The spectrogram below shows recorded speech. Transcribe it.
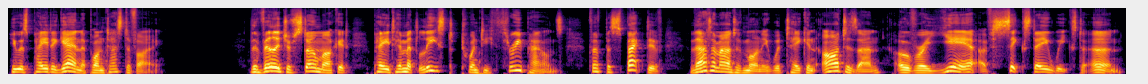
He was paid again upon testifying. The village of Stowmarket paid him at least £23. For perspective, that amount of money would take an artisan over a year of six day weeks to earn.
